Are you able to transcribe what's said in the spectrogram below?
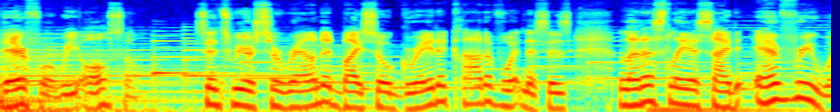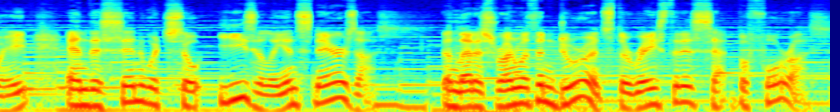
Therefore, we also, since we are surrounded by so great a cloud of witnesses, let us lay aside every weight and the sin which so easily ensnares us. And let us run with endurance the race that is set before us,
